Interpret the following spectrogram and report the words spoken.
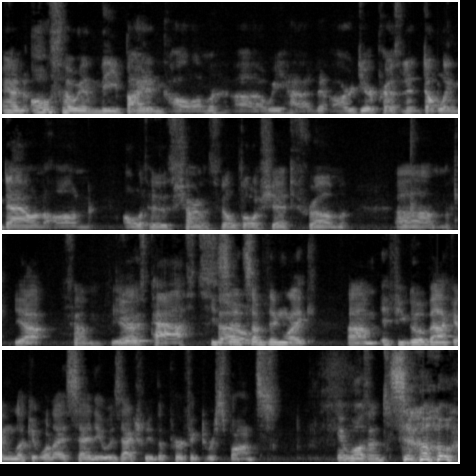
and also in the Biden column, uh, we had our dear president doubling down on all of his Charlottesville bullshit from um, yeah, from Yeah. years past. he so, said something like, um, "If you go back and look at what I said, it was actually the perfect response." It wasn't. So,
